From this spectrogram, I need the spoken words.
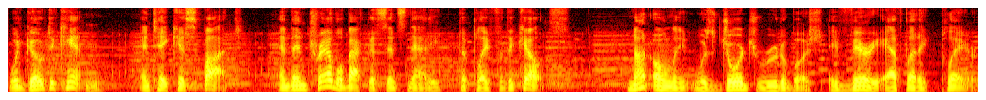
would go to Canton and take his spot, and then travel back to Cincinnati to play for the Celts. Not only was George Roudebush a very athletic player,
